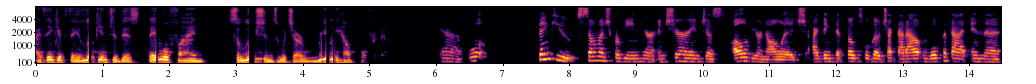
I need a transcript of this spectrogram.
I think if they look into this, they will find solutions which are really helpful for them. Yeah. Well, thank you so much for being here and sharing just all of your knowledge. I think that folks will go check that out and we'll put that in the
